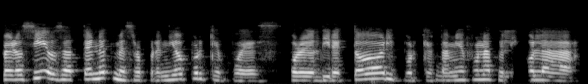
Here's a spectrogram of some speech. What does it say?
pero sí, o sea, Tenet me sorprendió porque, pues, por el director y porque también fue una película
